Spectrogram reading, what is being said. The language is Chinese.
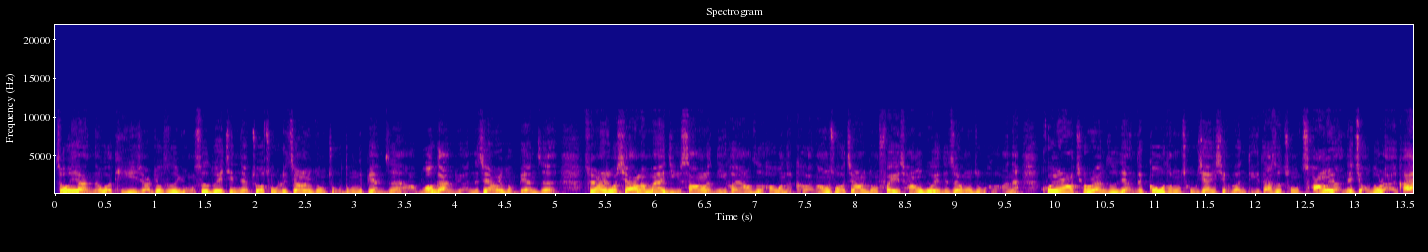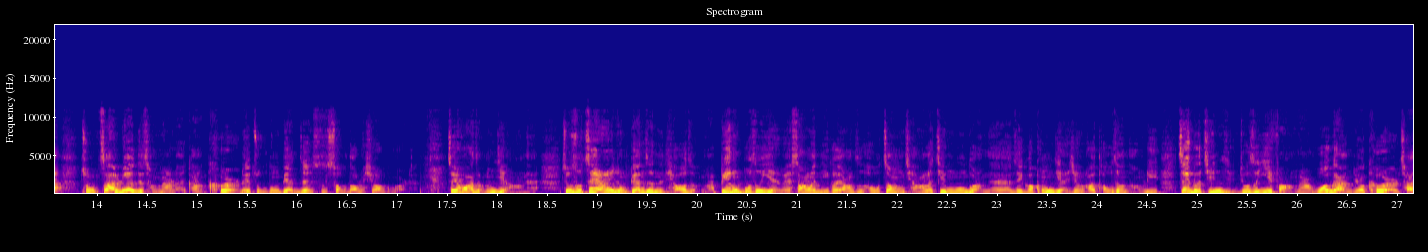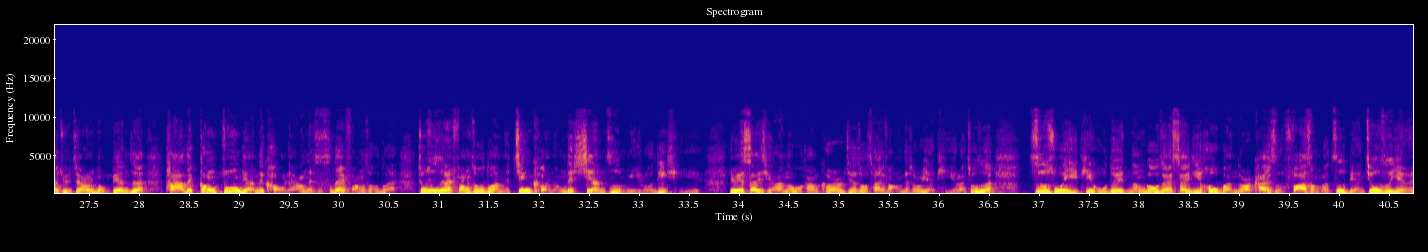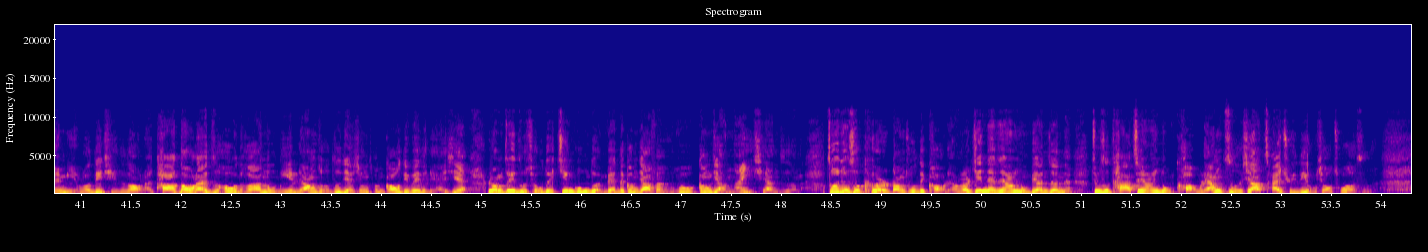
首先呢，我提一下，就是勇士队今天做出了这样一种主动的变阵啊，我感觉呢，这样一种变阵，虽然说下了麦基上了尼克杨之后呢，可能说这样一种非常规的阵容组合呢，会让球员之间的沟通出现一些问题，但是从长远的角度来看，从战略的层面来看，科尔的主动变阵是收到了效果的。这话怎么讲呢？就是这样一种变阵的调整啊，并不是因为上了尼克杨之后增强了进攻端的这个空间性和投射能力，这个仅仅就是一方面。我感觉科尔采取这样一种变阵，他的更重点的考量呢是是在防守端，就是在防守端呢尽可能的限制米罗蒂奇。因为赛前呢，我看科尔接受采访的时候也提了，就是之所以鹈鹕队能够在赛季后半段开始发生了质变，就是因为米罗蒂奇的到来。他到来之后呢，和安东尼两者之间形成高低位的连线，让这支球队进攻端变得更加丰富。更加难以限制了，这就是科尔当初的考量。而今天这样一种变阵呢，就是他这样一种考量之下采取的有效措施。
